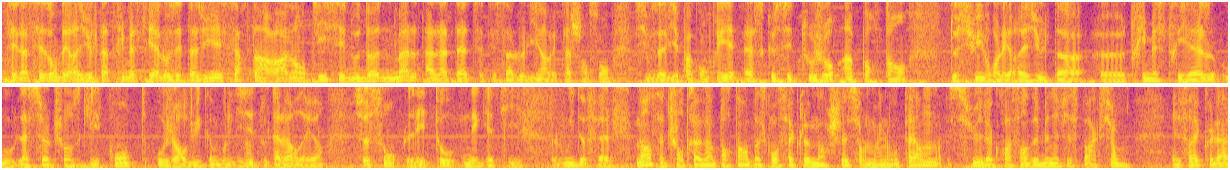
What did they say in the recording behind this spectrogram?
C'est la saison des résultats trimestriels aux États-Unis certains ralentissent et nous donnent mal à la tête. C'était ça le lien avec la chanson. Si vous n'aviez pas compris, est-ce que c'est toujours important de suivre les résultats euh, trimestriels ou la seule chose qui compte aujourd'hui, comme vous le disiez tout à l'heure d'ailleurs, ce sont les taux négatifs? Louis de Fels. Non, c'est toujours très important parce qu'on sait que le marché sur le moyen long terme suit la croissance des bénéfices par action. Et c'est vrai que là,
